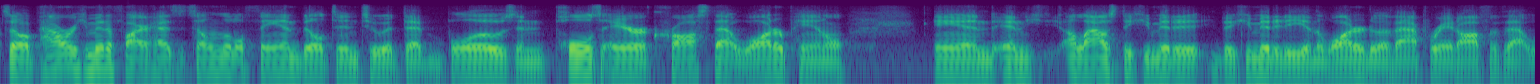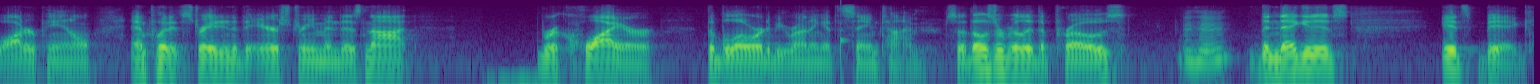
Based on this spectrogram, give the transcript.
So a power humidifier has its own little fan built into it that blows and pulls air across that water panel and and allows the humidity the humidity and the water to evaporate off of that water panel and put it straight into the airstream and does not require the blower to be running at the same time. So those are really the pros Mm-hmm. The negatives, it's big.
